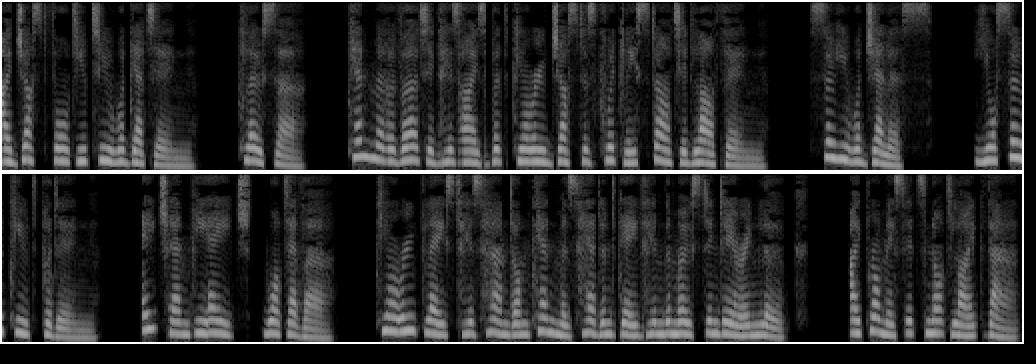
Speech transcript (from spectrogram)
I just thought you two were getting closer. Kenma averted his eyes but Kuroo just as quickly started laughing. So you were jealous. You're so cute pudding. HMPH, whatever. Kuroo placed his hand on Kenma's head and gave him the most endearing look. I promise it's not like that.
